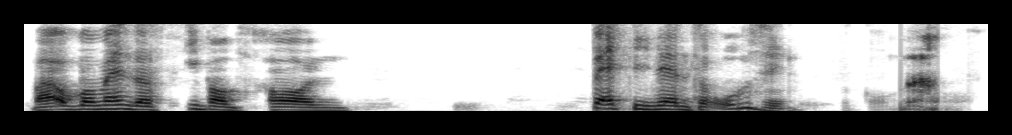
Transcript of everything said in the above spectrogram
Maar op het moment dat iemand gewoon pertinente onzin verkondigt,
